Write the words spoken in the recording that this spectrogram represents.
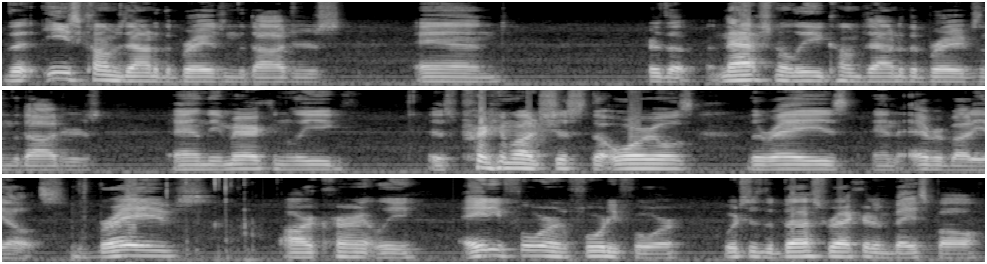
The East comes down to the Braves and the Dodgers, and or the National League comes down to the Braves and the Dodgers, and the American League is pretty much just the Orioles, the Rays, and everybody else. The Braves are currently 84 and 44, which is the best record in baseball.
